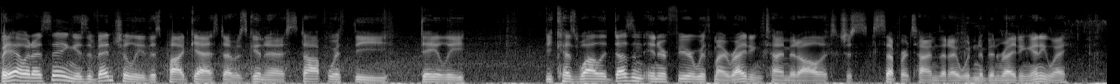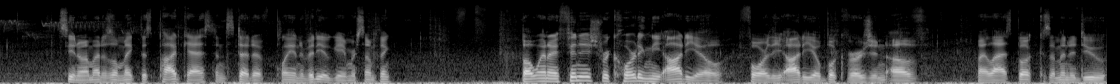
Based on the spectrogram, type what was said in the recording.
But yeah, what I was saying is eventually this podcast I was going to stop with the daily because while it doesn't interfere with my writing time at all, it's just separate time that I wouldn't have been writing anyway. You know, I might as well make this podcast instead of playing a video game or something. But when I finish recording the audio for the audiobook version of my last book, because I'm going to do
